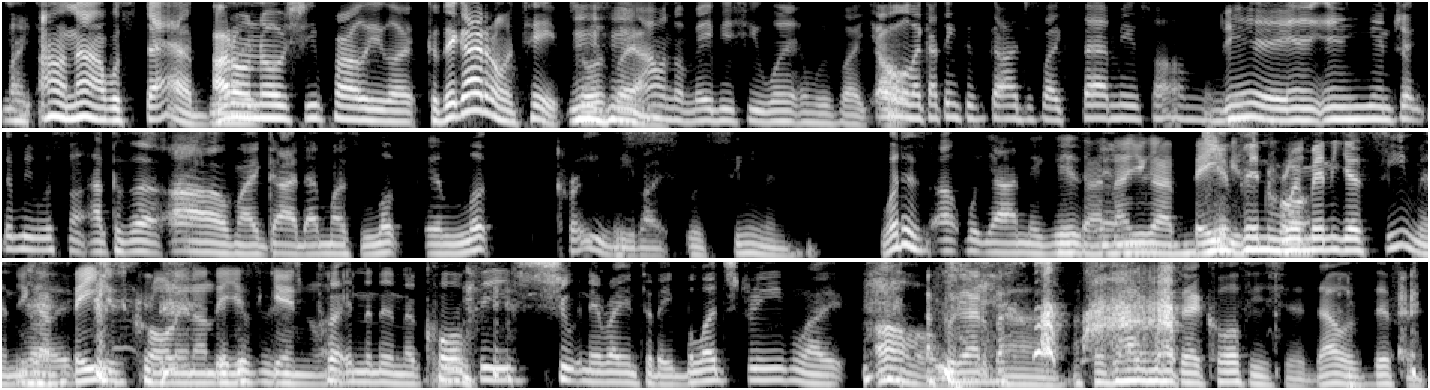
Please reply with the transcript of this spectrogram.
Like oh no, I was stabbed. I don't know if she probably like because they got it on tape. So it's like. I don't know. Maybe she went and was like, "Yo, like I think this guy just like stabbed me or something." And- Yeah, and, and he injected me with some because uh, oh my god, that must look it looked crazy. with, Like with semen. What is up with y'all niggas? got- and now you got babies giving crawl- women your semen. You like, got babies crawling under your skin. like- putting it in a coffee, shooting it right into their bloodstream. Like Oh, I forgot about- nah, I forgot about that coffee shit. That was different.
